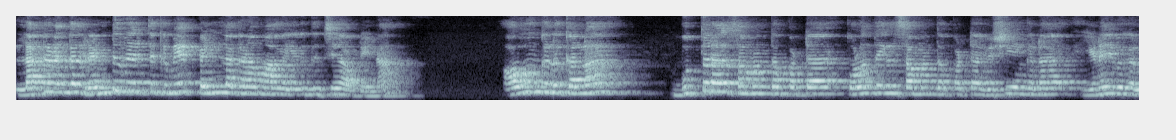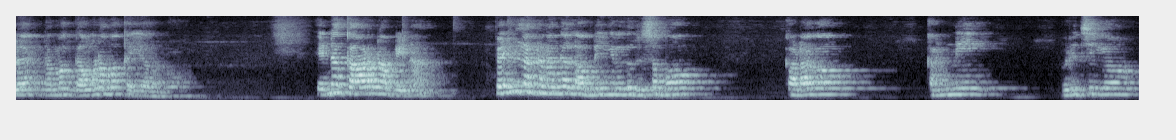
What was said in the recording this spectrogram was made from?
லக்னங்கள் ரெண்டு பேர்த்துக்குமே பெண் லக்னமாக இருந்துச்சு அப்படின்னா அவங்களுக்கெல்லாம் புத்தரை சம்மந்தப்பட்ட குழந்தைகள் சம்மந்தப்பட்ட விஷயங்களை இணைவுகளை நம்ம கவனமாக கையாளணும். என்ன காரணம் அப்படின்னா பெண் லக்கணங்கள் அப்படிங்கிறது ரிஷபம் கடகம் கன்னி விருச்சிகம்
